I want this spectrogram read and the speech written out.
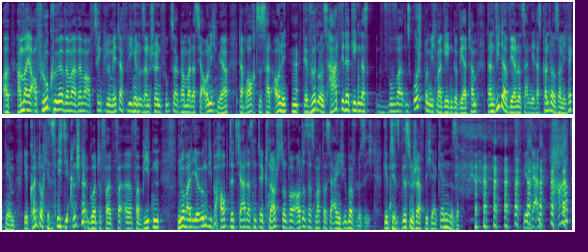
haben wir ja auf Flughöhe, wenn wir, wenn wir auf 10 Kilometer fliegen in unseren schönen Flugzeug, haben wir das ja auch nicht mehr. Da braucht es halt auch nicht. Ja. Wir würden uns hart wieder gegen das, wo wir uns ursprünglich mal gegen gewehrt haben, dann wieder wehren und sagen, nee, das könnt ihr uns doch nicht wegnehmen. Ihr könnt doch jetzt nicht die Anschnallgurte ver, ver, äh, verbieten, nur weil ihr irgendwie behauptet, ja, das mit der Knautschzone von Autos, das macht das ja eigentlich überflüssig. Gibt jetzt wissenschaftliche Erkenntnisse. wir werden hart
